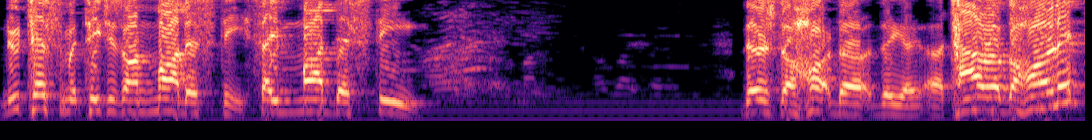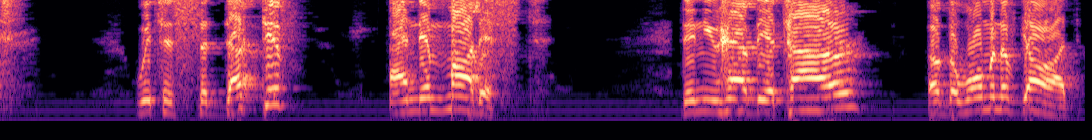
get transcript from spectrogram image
New Testament teaches on modesty. Say modesty. There's the, the, the uh, attire of the harlot, which is seductive and immodest. Then you have the attire of the woman of God.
